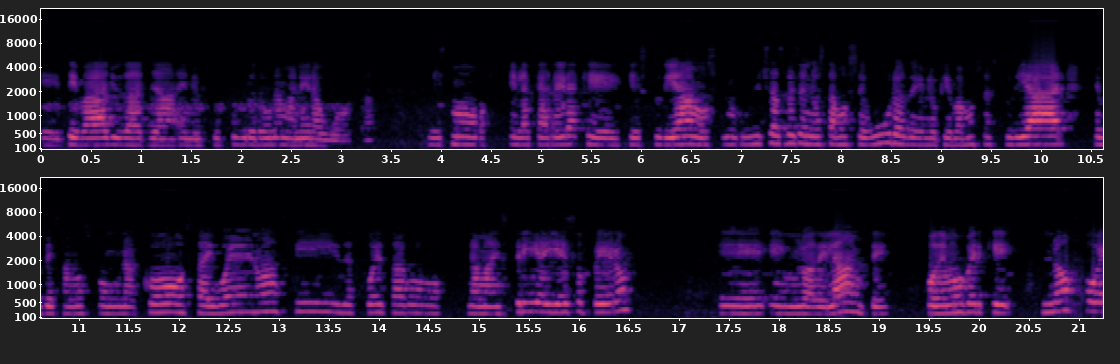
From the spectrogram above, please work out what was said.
eh, te va a ayudar ya en el futuro de una manera u otra. Mismo en la carrera que, estudiamos, muchas veces no estamos seguros de lo que vamos a estudiar, empezamos con una cosa y bueno, así, después hago una maestría y eso, pero eh, en lo adelante podemos ver que no fue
